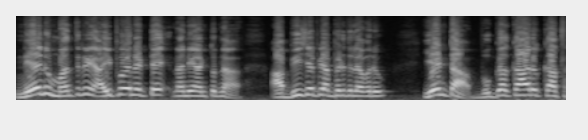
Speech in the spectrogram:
నేను మంత్రిని అయిపోయినట్టే నని అంటున్న ఆ బీజేపీ అభ్యర్థులు ఎవరు? ఏంటా బుగ్గకారు కథ?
